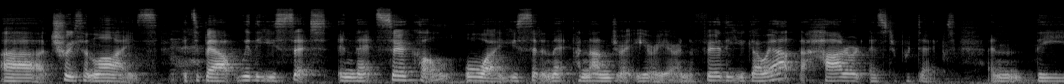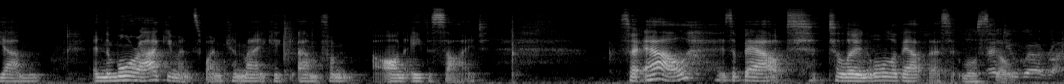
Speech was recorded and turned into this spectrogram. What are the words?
uh, truth and lies. It's about whether you sit in that circle or you sit in that penumbra area. And the further you go out, the harder it is to predict. And the um, and the more arguments one can make um, from on either side. So Elle is about to learn all about this at law school. And you were right.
